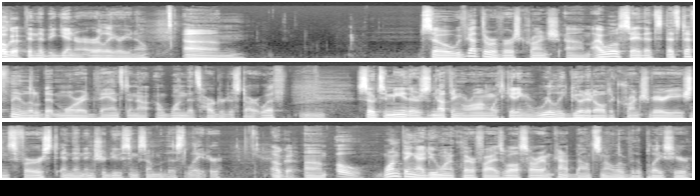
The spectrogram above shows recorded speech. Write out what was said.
Okay. than the beginner earlier. You know. Um, so we've got the reverse crunch. Um, I will say that's that's definitely a little bit more advanced and a, a one that's harder to start with. So to me, there's nothing wrong with getting really good at all the crunch variations first, and then introducing some of this later. Okay. Um, oh, one thing I do want to clarify as well. Sorry, I'm kind of bouncing all over the place here.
